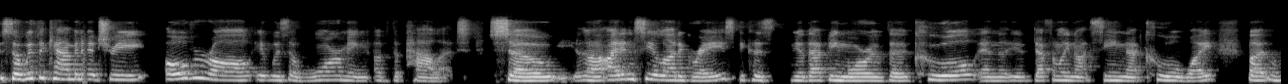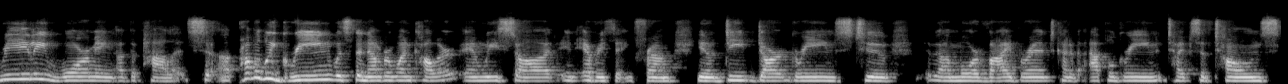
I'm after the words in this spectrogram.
So, with the cabinetry, overall, it was a warming of the palette. So uh, I didn't see a lot of grays because you know that being more of the cool and the, definitely not seeing that cool white, but really warming of the palettes. Uh, probably green was the number one color, and we saw it in everything from you know deep dark greens to uh, more vibrant kind of apple green types of tones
